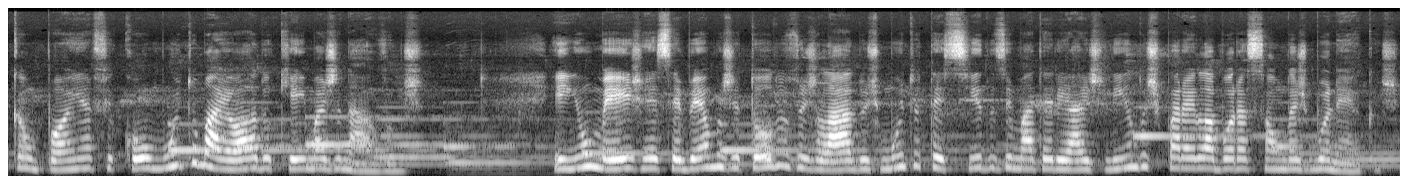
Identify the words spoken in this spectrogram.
campanha ficou muito maior do que imaginávamos. Em um mês, recebemos de todos os lados muitos tecidos e materiais lindos para a elaboração das bonecas.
